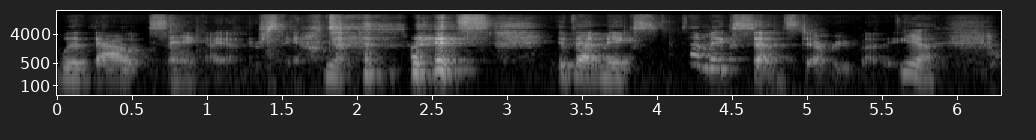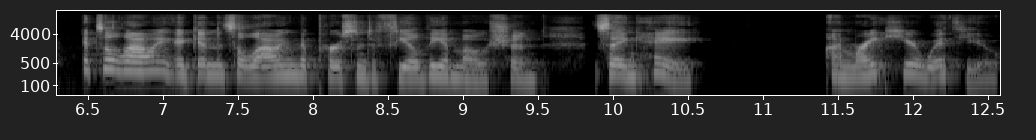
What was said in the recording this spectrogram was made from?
without saying I understand. Yeah. if that makes that makes sense to everybody. Yeah. It's allowing again, it's allowing the person to feel the emotion, saying, Hey, I'm right here with you.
